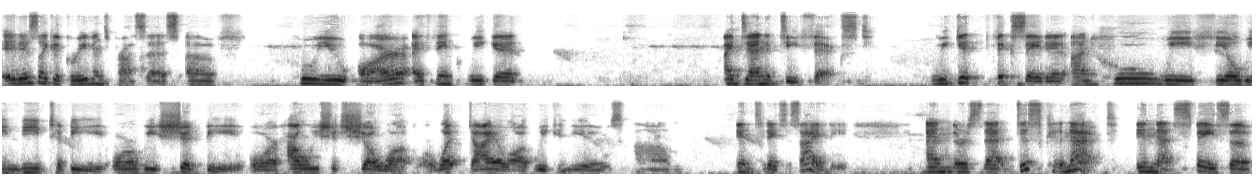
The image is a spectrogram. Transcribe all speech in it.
it is like a grievance process of who you are. I think we get identity fixed. We get fixated on who we feel we need to be, or we should be, or how we should show up, or what dialogue we can use um, in today's society. And there's that disconnect in that space of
